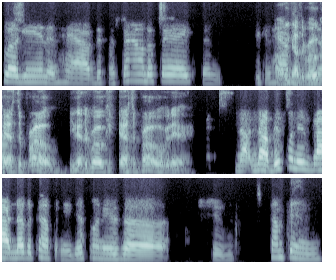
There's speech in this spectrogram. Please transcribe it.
plug in and have different sound effects, and you can have. Oh, you got the Rodecaster you know, Pro. You got the Rodecaster Pro over there. No, no, this one is by another company. This one is uh shoot, something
